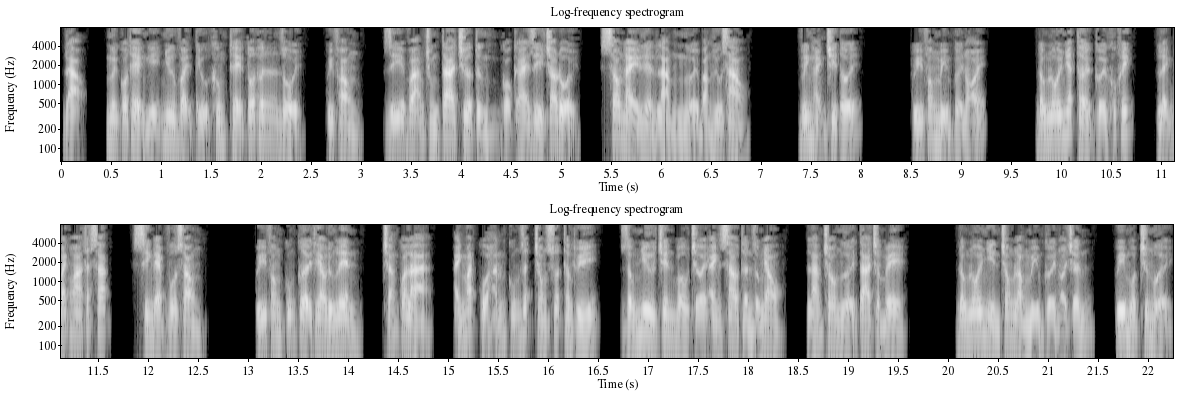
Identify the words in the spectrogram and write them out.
đạo, ngươi có thể nghĩ như vậy tiểu không thể tốt hơn rồi, quý phong, dĩ vãng chúng ta chưa từng có cái gì trao đổi sau này liền làm người bằng hữu sao? Vinh hạnh chi tới. Quý phong mỉm cười nói. Đồng lôi nhất thời cười khúc khích, lệnh bách hoa thất sắc, xinh đẹp vô song. Quý phong cũng cười theo đứng lên, chẳng qua là, ánh mắt của hắn cũng rất trong suốt thâm thúy, giống như trên bầu trời ánh sao thần giống nhau, làm cho người ta trầm mê. Đồng lôi nhìn trong lòng mỉm cười nói chấn, quy một chương mười,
